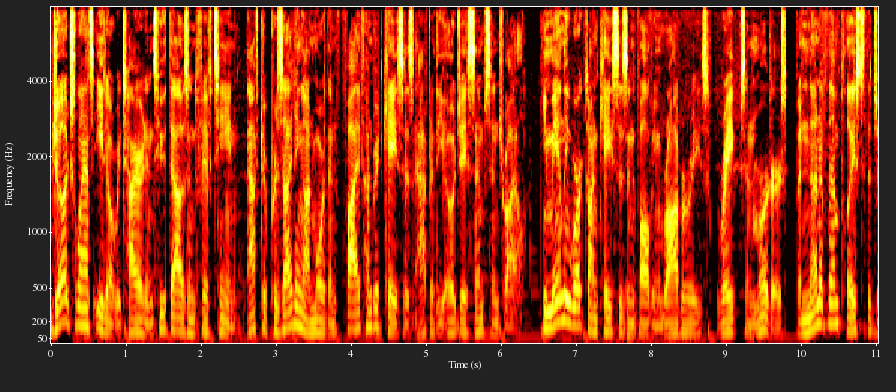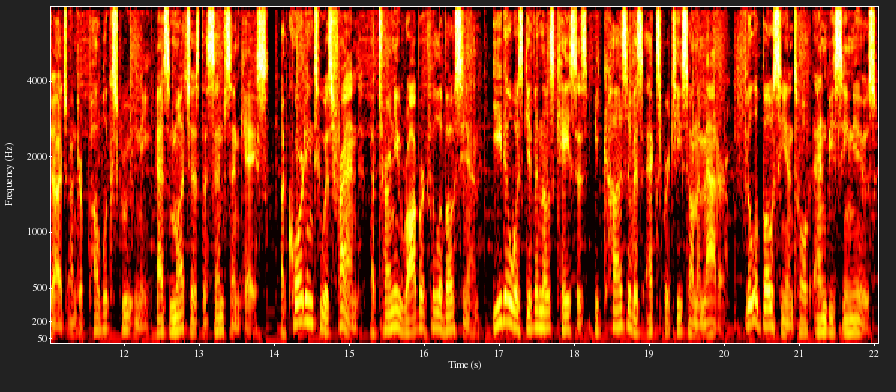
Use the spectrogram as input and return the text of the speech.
Judge Lance Ito retired in 2015 after presiding on more than 500 cases after the O.J. Simpson trial. He mainly worked on cases involving robberies, rapes, and murders, but none of them placed the judge under public scrutiny as much as the Simpson case. According to his friend, attorney Robert Philibosian, Ito was given those cases because of his expertise on the matter. Philibosian told NBC News,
